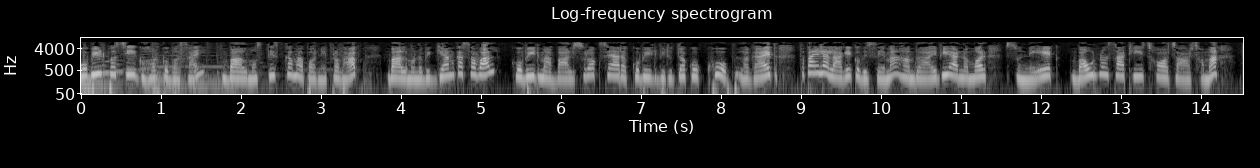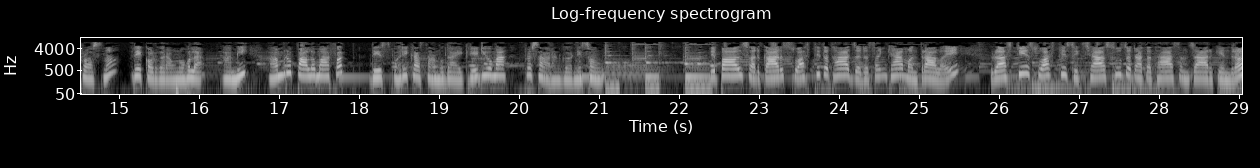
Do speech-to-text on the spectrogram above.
कोविडपछि घरको बसाई बाल मस्तिष्कमा पर्ने प्रभाव बाल मनोविज्ञानका सवाल कोविडमा बाल सुरक्षा र कोविड विरूद्धको खोप लगायत तपाईँलाई लागेको विषयमा हाम्रो आइभीआर नम्बर शून्य एक बान्न साठी छ चार छमा प्रश्न रेकर्ड गराउनुहोला। हामी हाम्रो पालो मार्फत देशभरिका सामुदायिक रेडियोमा प्रसारण गर्नेछौं। नेपाल सरकार स्वास्थ्य तथा जनसंख्या मन्त्रालय राष्ट्रिय स्वास्थ्य शिक्षा सूचना तथा संचार केन्द्र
